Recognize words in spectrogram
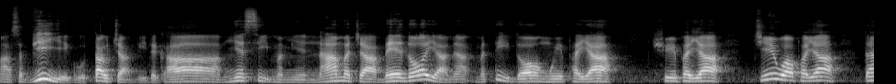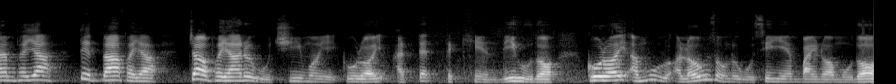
မာစပြည့်ရီကိုတောက်ကြပြီးတကားမျက်စိမမြင်နားမကြဘယ်သောအရာများမတိသောငွေဖယားရွှေဖယားကြေးဝါဖယားတန်ဖယားတစ်သားဖယားကြောက်ဖယားတို့ကိုချီးမွမ်း၍ကိုတော်၏အသက်သခင်သည်ဟုသောကိုရောဤအမှုတို့အလုံးစုံတို့ကိုစီရင်ပိုင်တော်မူသော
